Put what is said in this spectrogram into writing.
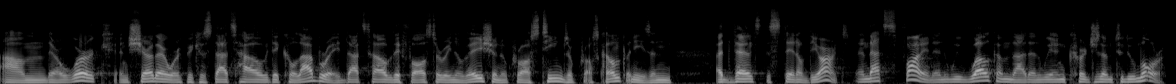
um, their work and share their work because that's how they collaborate. That's how they foster innovation across teams, across companies, and advance the state of the art. And that's fine. And we welcome that and we encourage them to do more.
